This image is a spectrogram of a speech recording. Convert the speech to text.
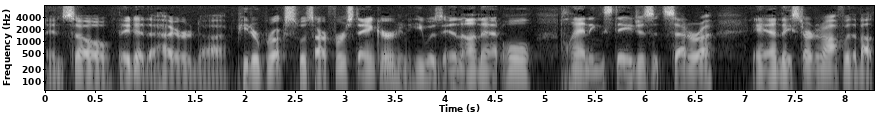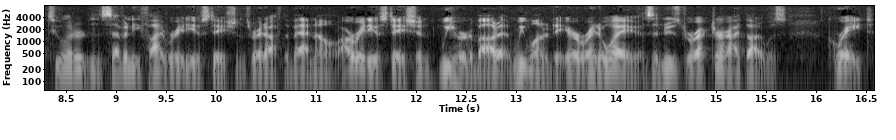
And so they did. They hired uh, Peter Brooks was our first anchor, and he was in on that whole planning stages, etc. And they started off with about 275 radio stations right off the bat. Now, our radio station, we heard about it and we wanted to air it right away. As a news director, I thought it was great.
